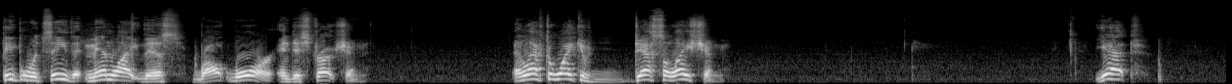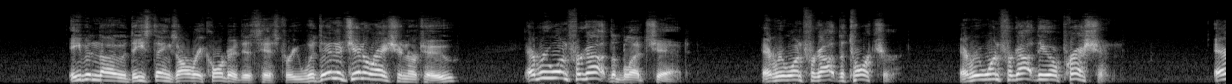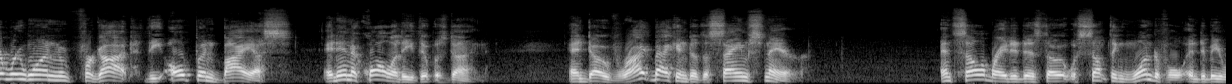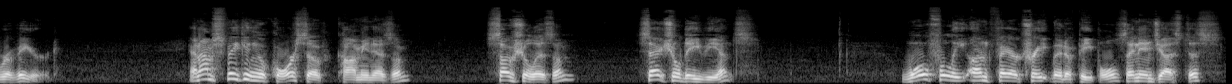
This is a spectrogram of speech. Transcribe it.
people would see that men like this brought war and destruction and left a wake of desolation. Yet, even though these things are recorded as history, within a generation or two, everyone forgot the bloodshed. Everyone forgot the torture. Everyone forgot the oppression. Everyone forgot the open bias and inequality that was done and dove right back into the same snare and celebrated as though it was something wonderful and to be revered. And I'm speaking, of course, of communism, socialism, sexual deviance, woefully unfair treatment of peoples and injustice,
